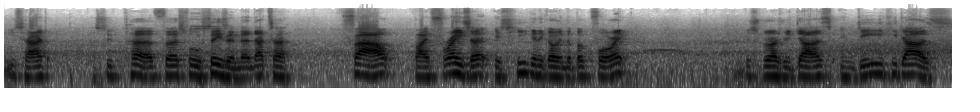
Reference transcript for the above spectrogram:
he's had a superb first full season. And that's a foul by Fraser. Is he going to go in the book for it? Mr. Rashford does. Indeed he does.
